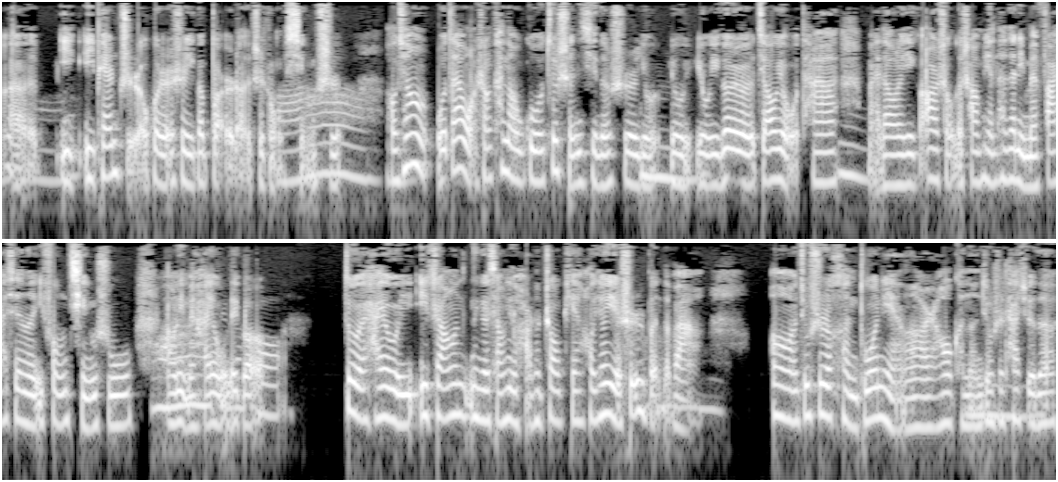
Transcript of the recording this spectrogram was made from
呃，一一篇纸或者是一个本儿的这种形式。好像我在网上看到过，最神奇的是有有有一个交友，他买到了一个二手的唱片，他在里面发现了一封情书，然后里面还有那个，对，还有一张那个小女孩的照片，好像也是日本的吧？嗯，就是很多年了，然后可能就是他觉得。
